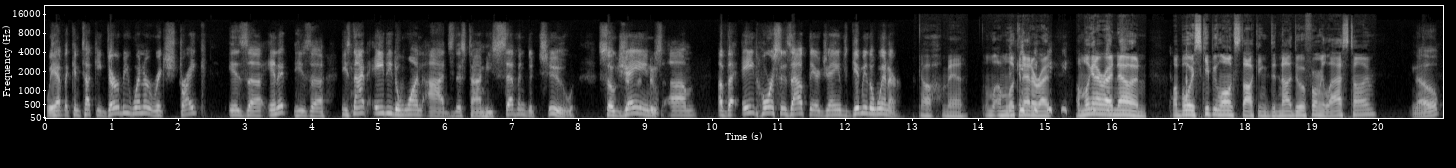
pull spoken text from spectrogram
we have the Kentucky Derby winner. Rich Strike is uh, in it. He's uh he's not 80 to one odds this time. He's seven to two. So James, um, of the eight horses out there, James, give me the winner. Oh man, I'm, I'm looking at it right. I'm looking at it right now, and my boy Skippy Longstocking did not do it for me last time. Nope.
